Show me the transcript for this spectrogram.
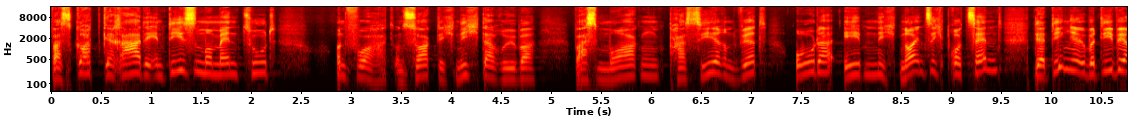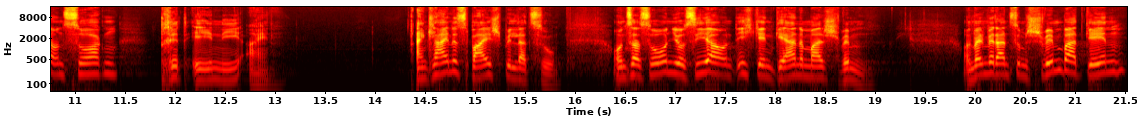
was Gott gerade in diesem Moment tut und vorhat. Und sorg dich nicht darüber, was morgen passieren wird oder eben nicht. 90 Prozent der Dinge, über die wir uns sorgen, tritt eh nie ein. Ein kleines Beispiel dazu. Unser Sohn Josia und ich gehen gerne mal schwimmen. Und wenn wir dann zum Schwimmbad gehen,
